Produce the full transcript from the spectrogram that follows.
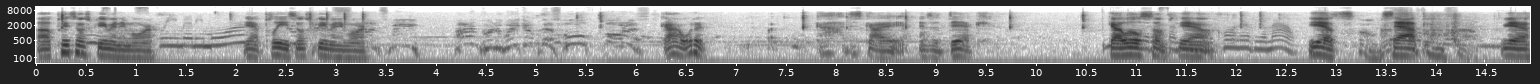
Uh, please don't scream anymore. Scream anymore? Yeah, please don't scream anymore. silence me. I'm going to wake up this whole forest. God, what a. God, this guy is a dick. Got a little something something. Yeah. in the corner of your mouth. Yes. Oh, Sap. Yeah.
